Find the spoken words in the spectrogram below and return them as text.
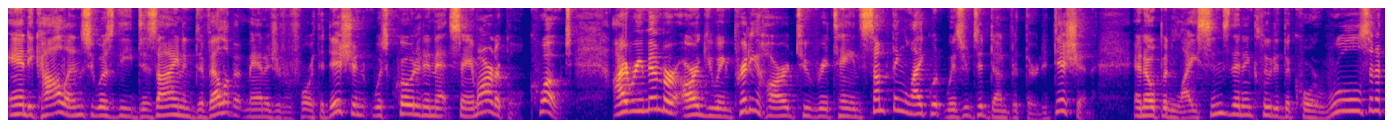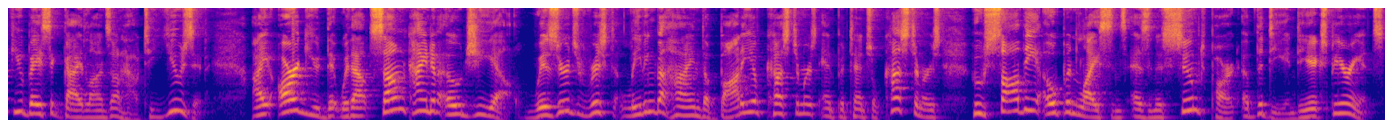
Andy Collins, who was the design and development manager for 4th edition, was quoted in that same article, quote, I remember arguing pretty hard to retain something like what Wizards had done for 3rd edition, an open license that included the core rules and a few basic guidelines on how to use it. I argued that without some kind of OGL, Wizards risked leaving behind the body of customers and potential customers who saw the open license as an assumed part of the D&D experience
